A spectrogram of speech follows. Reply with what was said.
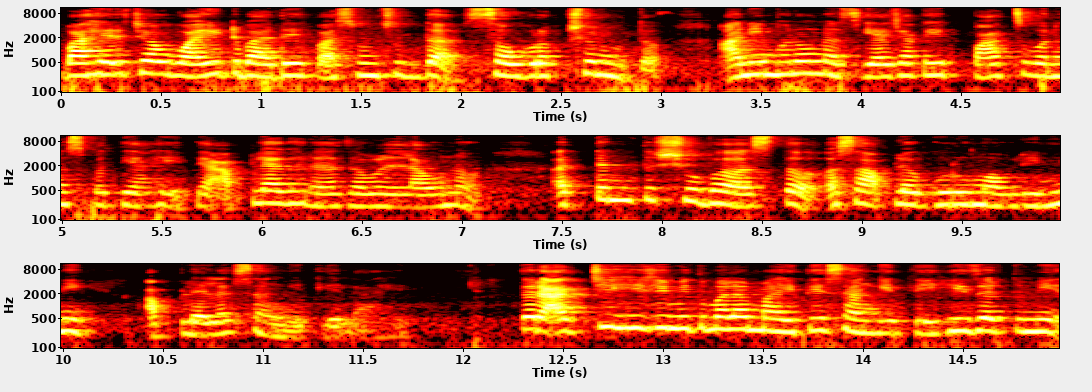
बाहेरच्या वाईट बाधेपासून सुद्धा संरक्षण होतं. आणि म्हणूनच या ज्या काही पाच वनस्पती आहे त्या आपल्या घराजवळ लावणं अत्यंत शुभ असतं असं आपल्या गुरुमाऊलींनी आपल्याला सांगितलेलं आहे. तर आजची ही जी मी तुम्हाला माहिती सांगितली ही जर तुम्ही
